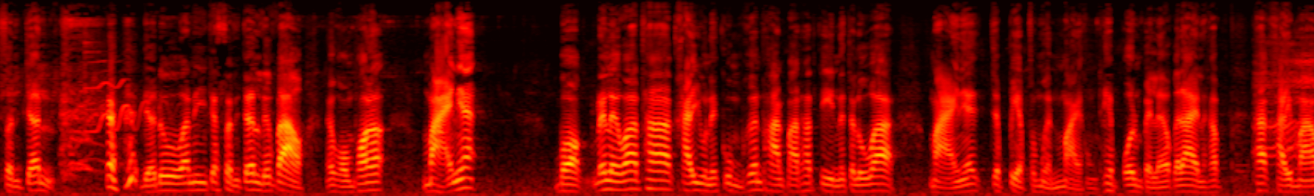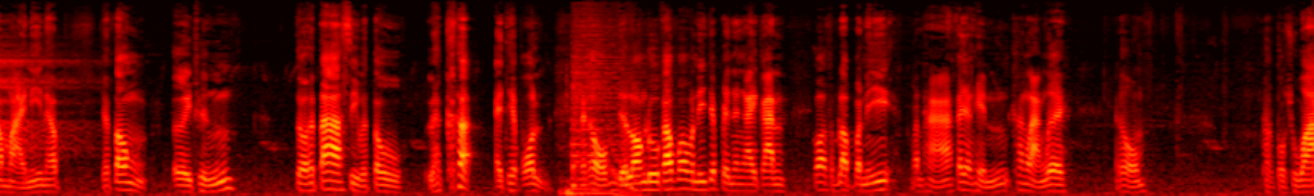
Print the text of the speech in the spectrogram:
เซินเจิ้น เดี๋ยวดูวันนี้จะเซินเจิ้นหรือเปล่านะครับผมเพราะหมายเนี้ยบอกได้เลยว่าถ้าใครอยู่ในกลุ่มเพื่อนพานปลาทัดจีนนะจะรู้ว่าหมายเนี้ยจะเปรียบเสมือนหมายของเทพอ้นไปแล้วก็ได้นะครับ ถ้าใครมาหมายนี้นะครับ จะต้องเอ่ยถึงโตโยต้าสี่ประตู แล้วก็ไอเทพอ้นนะครับผมเดี๋ยวลองดูครับว่าวันนี้จะเป็นยังไงกัน ก็สำหรับวันนี้ปัญหาก็ยังเห็นข้างหลังเลยนะครับผมผักตบชวา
